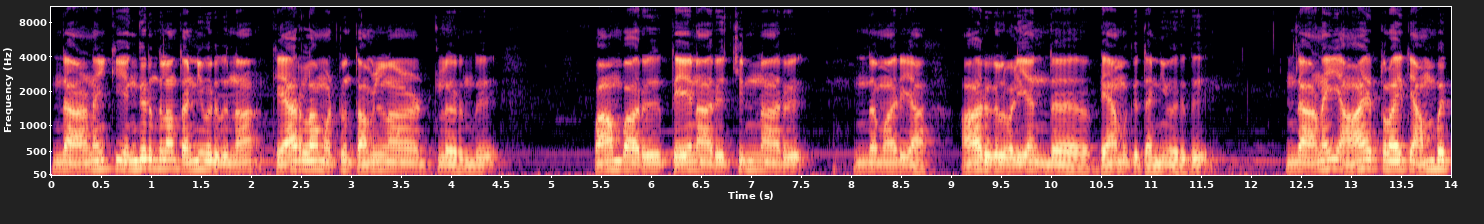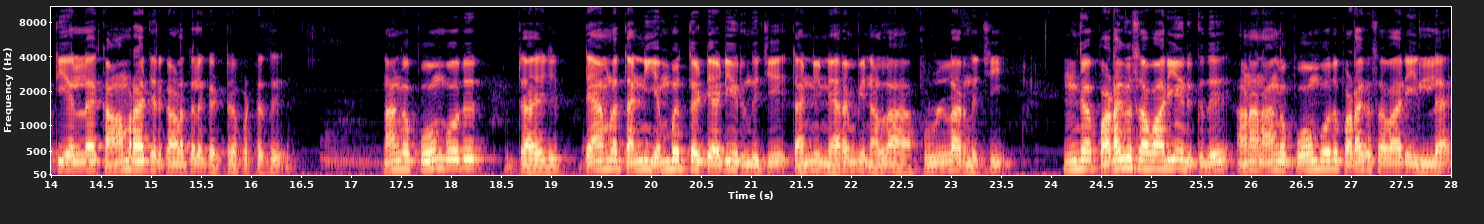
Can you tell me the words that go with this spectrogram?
இந்த அணைக்கு எங்கேருந்துலாம் தண்ணி வருதுன்னா கேரளா மற்றும் தமிழ்நாட்டில் இருந்து பாம்பாறு தேனாறு சின்னாறு இந்த மாதிரி ஆ- ஆறுகள் வழியாக இந்த டேமுக்கு தண்ணி வருது. இந்த அணை ஆயிரத்தி தொள்ளாயிரத்தி ஐம்பத்தி ஏழில் காமராஜர் காலத்தில் கட்டப்பட்டது. நாங்கள் போகும்போது டேமில் தண்ணி எண்பத்தெட்டு அடி இருந்துச்சு. தண்ணி நிரம்பி நல்லா ஃபுல்லாக இருந்துச்சு. இங்கே படகு சவாரியும் இருக்குது. ஆனால் நாங்கள் போகும்போது படகு சவாரி இல்லை.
